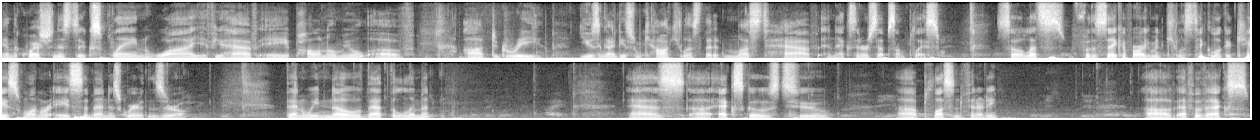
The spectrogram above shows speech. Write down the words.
And the question is to explain why, if you have a polynomial of odd degree using ideas from calculus, that it must have an x-intercept someplace. So let's, for the sake of argument, let's take a look at case 1 where a sub n is greater than 0. Then we know that the limit as uh, x goes to uh, plus infinity of f of x,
